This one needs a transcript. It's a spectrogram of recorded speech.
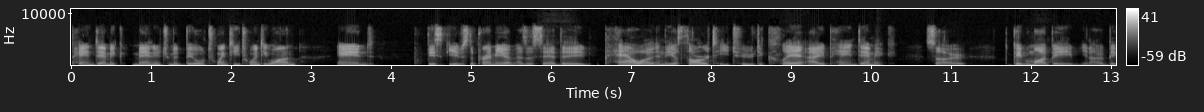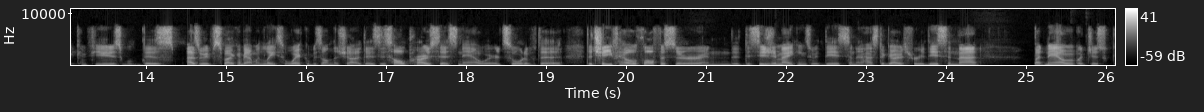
Pandemic Management Bill 2021 and this gives the Premier, as I said, the power and the authority to declare a pandemic. So people might be, you know, a bit confused. There's, as we've spoken about when Lisa Wecker was on the show, there's this whole process now where it's sort of the the chief health officer and the decision makings with this, and it has to go through this and that. But now it just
